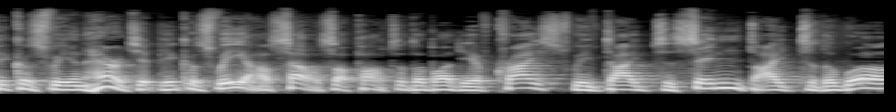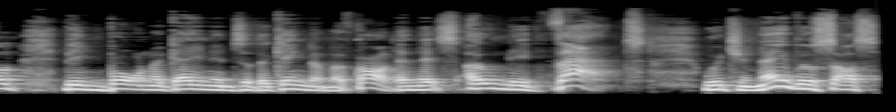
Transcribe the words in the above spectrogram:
because we inherit it, because we ourselves are part of the body of Christ. We've died to sin, died to the world, being born again into the kingdom of God. And it's only that which enables us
